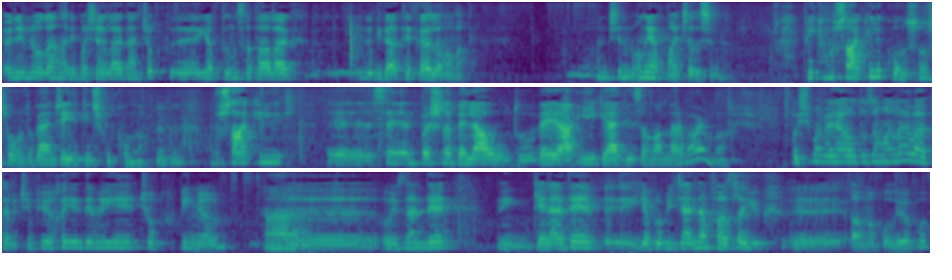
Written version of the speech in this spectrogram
önemli olan hani başarılardan çok e, yaptığınız hataları bir daha tekrarlamamak. Onun için onu yapmaya çalışırım. Peki bu sakinlik konusunu sordu. Bence ilginç bir konu. Bu sakinlik e, senin başına bela olduğu veya iyi geldiği zamanlar var mı? Başıma bela olduğu zamanlar var tabii. Çünkü hayır demeyi çok bilmiyorum. Ha. Ee, o yüzden de hani, genelde e, yapabileceğinden fazla yük e, almak oluyor bu.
